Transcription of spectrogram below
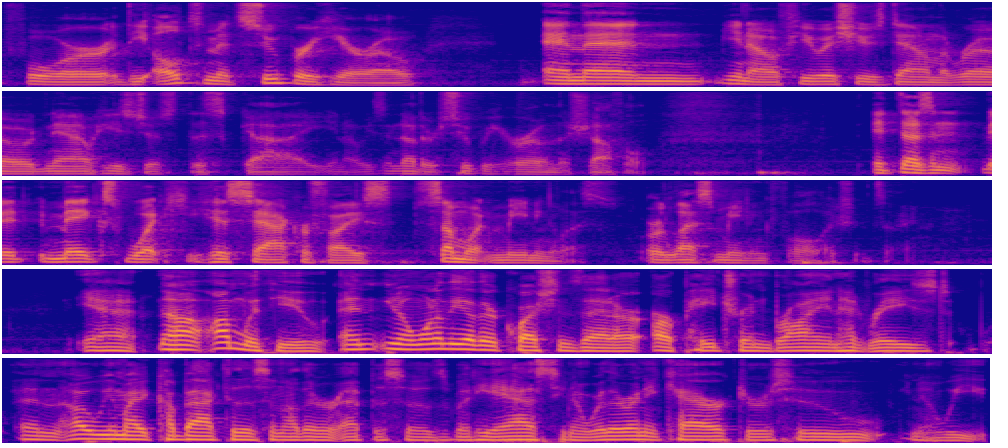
for the ultimate superhero and then, you know, a few issues down the road, now he's just this guy, you know, he's another superhero in the shuffle it doesn't it makes what he, his sacrifice somewhat meaningless or less meaningful i should say Yeah, no, I'm with you. And you know, one of the other questions that our, our patron Brian had raised, and oh, we might come back to this in other episodes, but he asked, you know, were there any characters who you know we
